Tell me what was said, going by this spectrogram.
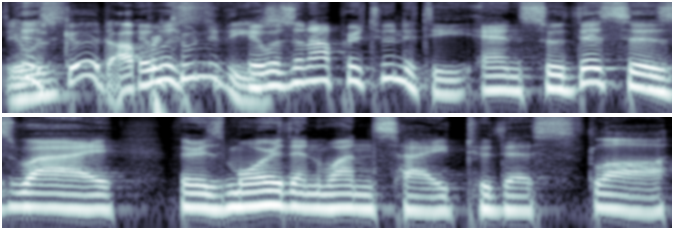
It was good. it was- Opportunities. It was, an opportunity. And so this is why there is more than one side to this law.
